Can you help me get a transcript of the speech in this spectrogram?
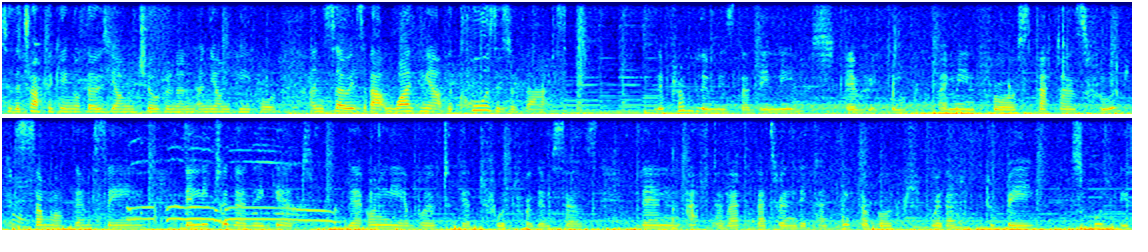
to the trafficking of those young children and, and young people. And so it's about wiping out the causes of that. The problem is that they need everything. I mean, for starters, food. Some of them saying the little that they get, they're only able to get food for themselves. Then after that, that's when they can think about whether to pay school fees.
